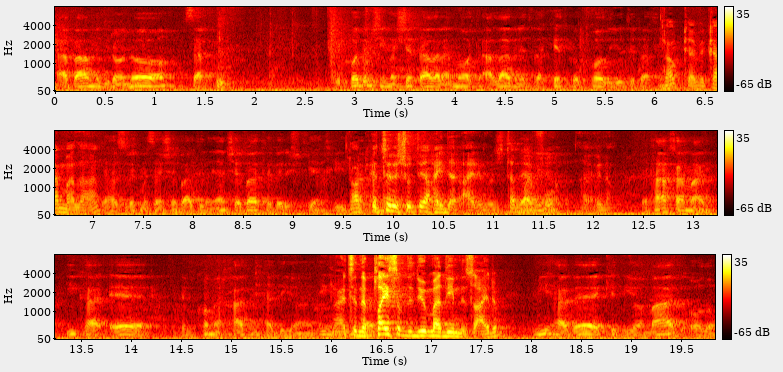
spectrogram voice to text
אבל מדרונו זקוף. וקודם שיימשך על הרמות, עלה ונתלקט גובהו לי' טווחים. Okay, וכמה עלה? והזורק מסיים שבת, לעניין שבת הווה רשותי יחיד. Okay, it's a רשותי היחיד item, it's 10 by That we 4. know. That we know. והחמאי, איכא אה במקום אחד מהדיומדים. It's in the place of the Dumadim, this item. מי הווה כדיומד או לא.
